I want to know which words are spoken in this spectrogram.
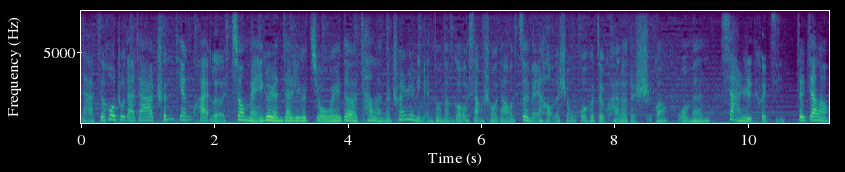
那最后祝大家春天快乐，希望每一个人在这个久违的灿烂的春日里面都能够享受到最美好的生活和最快乐的时光。我们夏日特辑再见喽！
